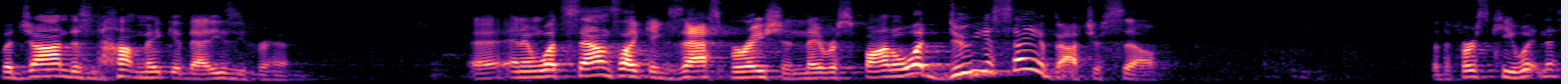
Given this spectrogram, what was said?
But John does not make it that easy for him. And in what sounds like exasperation, they respond, Well, what do you say about yourself? But the first key witness,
